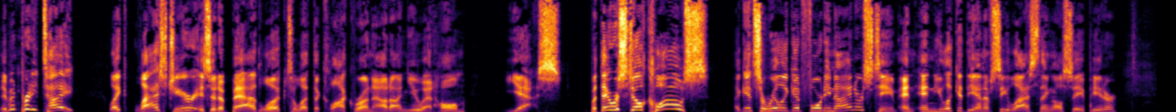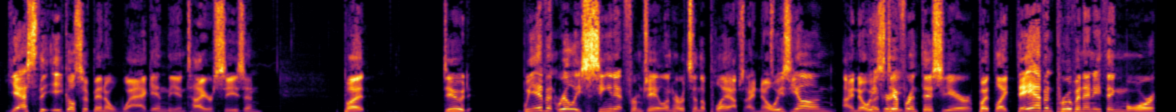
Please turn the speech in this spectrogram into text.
they've been pretty tight. Like last year, is it a bad look to let the clock run out on you at home? Yes. But they were still close against a really good 49ers team. And and you look at the NFC, last thing I'll say, Peter. Yes, the Eagles have been a wagon the entire season. But dude, we haven't really seen it from Jalen Hurts in the playoffs. I know he's young. I know he's Agreed. different this year, but like they haven't proven anything more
